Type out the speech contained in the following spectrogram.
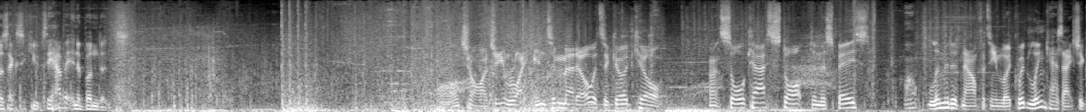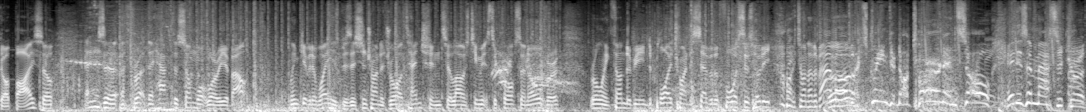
those executes. They have it in abundance. Well, charging right into Meadow. It's a good kill. That soulcas stopped in the space. Well, limited now for Team Liquid. Link has actually got by, so that is a, a threat they have to somewhat worry about. Link giving away his position, trying to draw attention to allow his teammates to cross and over. Rolling Thunder being deployed, trying to sever the forces. Hoodie, oh, he's run out of ammo, Oh. but Scream did not turn, and so it is a massacre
